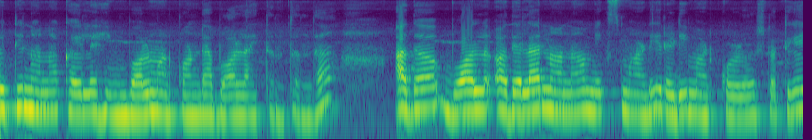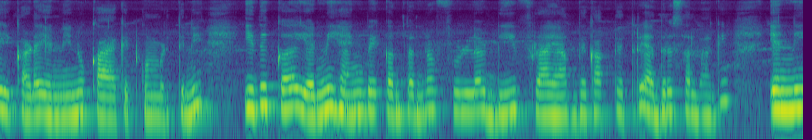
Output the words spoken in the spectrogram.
ರೀತಿ ನನ್ನ ಕೈಲೇ ಹಿಂಗೆ ಬಾಲ್ ಮಾಡ್ಕೊಂಡೆ ಬಾಲ್ ಆಯ್ತಂತಂದು. ಅದ ಬಾಲ್ ಅದೆಲ್ಲ ನಾನು ಮಿಕ್ಸ್ ಮಾಡಿ ರೆಡಿ ಮಾಡ್ಕೊಳ್ಳೋ ಅಷ್ಟೊತ್ತಿಗೆ ಈ ಕಡೆ ಎಣ್ಣೆನೂ ಕಾಯಕ್ಕೆ ಇಟ್ಕೊಂಡ್ಬಿಡ್ತೀನಿ. ಇದಕ್ಕೆ ಎಣ್ಣೆ ಹೆಂಗೆ ಬೇಕಂತಂದ್ರೆ ಫುಲ್ ಡೀಪ್ ಫ್ರೈ ಆಗಬೇಕಾಗ್ತೈತೆ ರೀ ಅದ್ರ ಸಲುವಾಗಿ ಎಣ್ಣೆ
